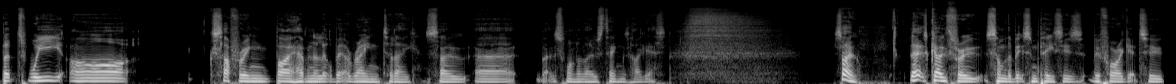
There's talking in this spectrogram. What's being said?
But we are suffering by having a little bit of rain today. So uh, that's one of those things, I guess. So let's go through some of the bits and pieces before I get to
